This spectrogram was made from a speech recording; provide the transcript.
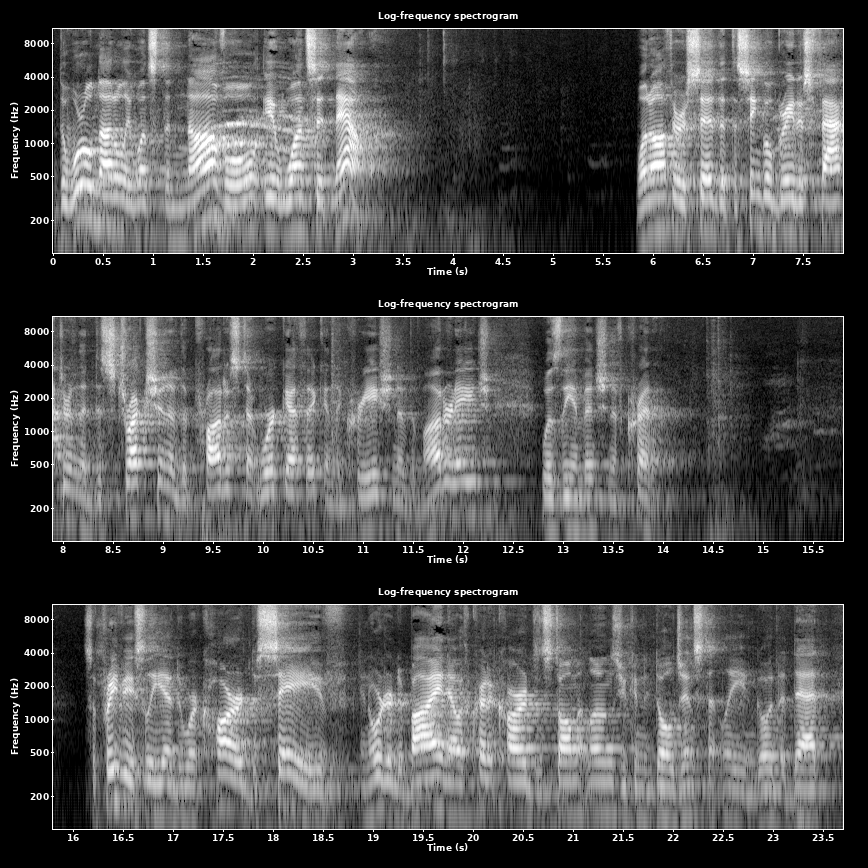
the world not only wants the novel, it wants it now. One author has said that the single greatest factor in the destruction of the Protestant work ethic and the creation of the modern age was the invention of credit. So previously, you had to work hard to save in order to buy. Now, with credit cards, installment loans, you can indulge instantly and go into debt.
